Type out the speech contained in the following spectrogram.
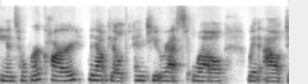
and to work hard without guilt and to rest well without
